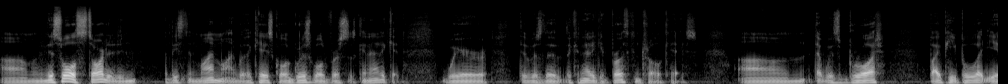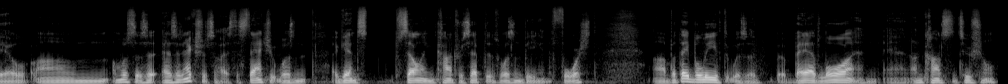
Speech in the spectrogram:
Um, this all started, in, at least in my mind, with a case called Griswold versus Connecticut, where there was the, the Connecticut birth control case um, that was brought by people at Yale um, almost as, a, as an exercise. The statute wasn't against selling contraceptives wasn't being enforced. Uh, but they believed it was a, a bad law and, and, unconstitutional,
